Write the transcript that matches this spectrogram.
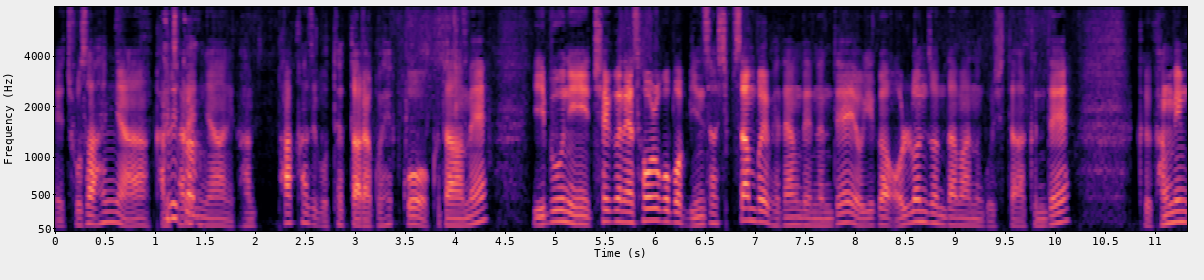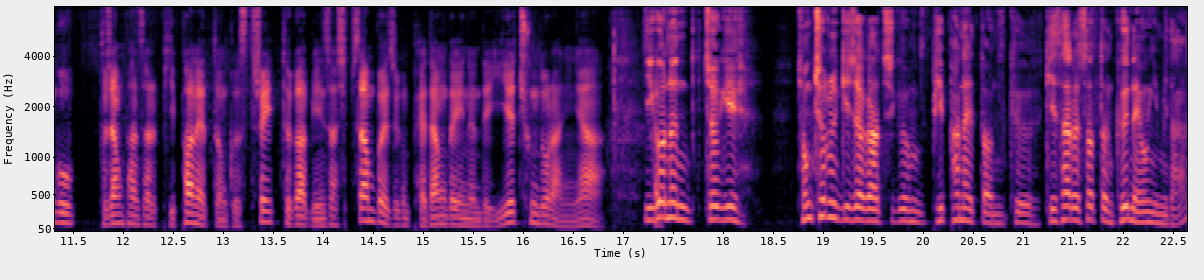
예, 조사했냐, 감찰했냐, 그러니까 감- 파악하지 못했다라고 했고 그 다음에 이분이 최근에 서울고법 민사 13부에 배당됐는데 여기가 언론 전담하는 곳이다. 근데 그 강민구 부장판사를 비판했던 그 스트레이트가 민사 13부에 지금 배당돼 있는데 이해 충돌 아니냐? 이거는 저기 정철훈 기자가 지금 비판했던 그 기사를 썼던 그 내용입니다.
